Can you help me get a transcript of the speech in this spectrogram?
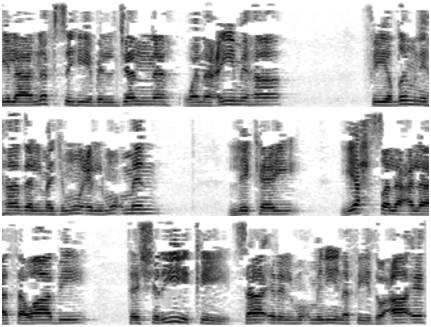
إلى نفسه بالجنة ونعيمها في ضمن هذا المجموع المؤمن لكي يحصل على ثواب تشريك سائر المؤمنين في دعائه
